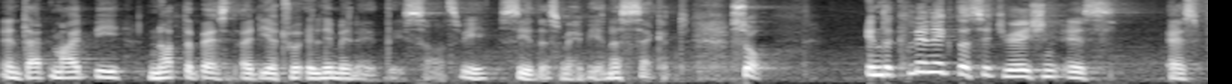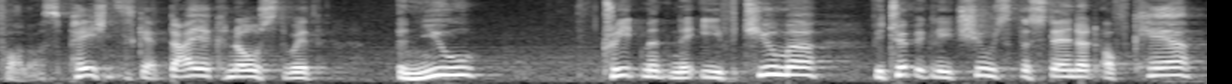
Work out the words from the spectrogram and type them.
and that might be not the best idea to eliminate these cells. We see this maybe in a second. So, in the clinic, the situation is as follows patients get diagnosed with a new treatment naive tumor. We typically choose the standard of care.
